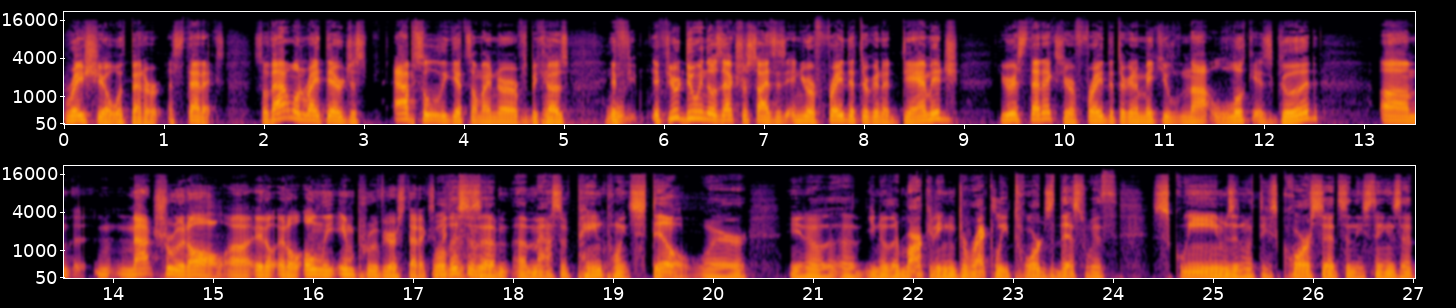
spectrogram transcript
ratio with better aesthetics. So that one right there just absolutely gets on my nerves because if if you're doing those exercises and you're afraid that they're going to damage your aesthetics, you're afraid that they're going to make you not look as good. Um, not true at all. Uh, it'll it'll only improve your aesthetics. Well, this is a, a massive pain point still, where you know, uh, you know, they're marketing directly towards this with squeams and with these corsets and these things that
